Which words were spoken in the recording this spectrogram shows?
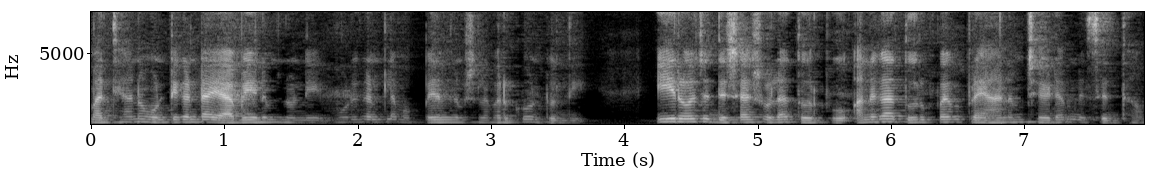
మధ్యాహ్నం ఒంటి గంట యాభై ఎనిమిది నుండి మూడు గంటల ముప్పై ఎనిమిది నిమిషాల వరకు ఉంటుంది. ఈ రోజు దిశాశూల తూర్పు అనగా తూర్పు వైపు ప్రయాణం చేయడం నిషిద్ధం.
